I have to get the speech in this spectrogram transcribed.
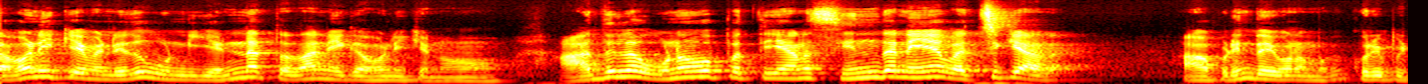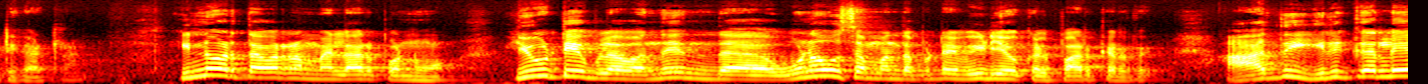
கவனிக்க வேண்டியது உன் எண்ணத்தை தான் நீ கவனிக்கணும். அதில் உணவை பற்றியான சிந்தனையை வச்சுக்காத. அப்படின்னு தெய்வம் நமக்கு குறிப்பிட்டு காட்டுறாங்க. இன்னொரு தவறு நம்ம எல்லோரும் பண்ணுவோம். யூடியூப்பில் வந்து இந்த உணவு சம்மந்தப்பட்ட வீடியோக்கள் பார்க்கறது. அது இருக்கிறதுலே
